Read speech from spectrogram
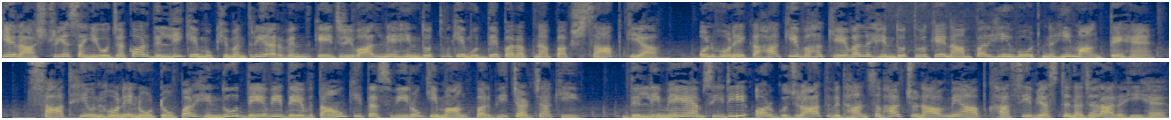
के राष्ट्रीय संयोजक और दिल्ली के मुख्यमंत्री अरविंद केजरीवाल ने हिंदुत्व के मुद्दे पर अपना पक्ष साफ़ किया। उन्होंने कहा कि वह केवल हिंदुत्व के नाम पर ही वोट नहीं मांगते हैं। साथ ही उन्होंने नोटों पर हिंदू देवी देवताओं की तस्वीरों की मांग पर भी चर्चा की। दिल्ली में एमसीडी और गुजरात विधानसभा चुनाव में आप खासी व्यस्त नज़र आ रही है।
